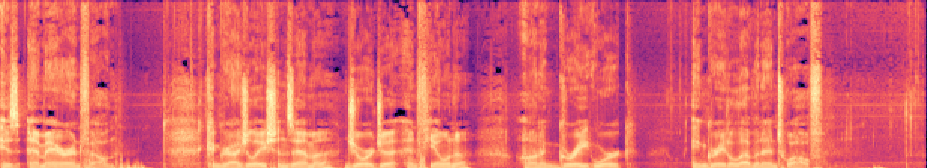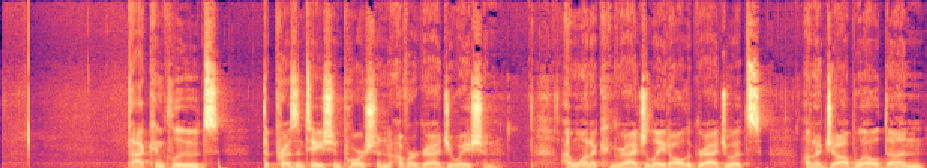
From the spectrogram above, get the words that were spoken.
is Emma Ehrenfeld. Congratulations, Emma, Georgia, and Fiona, on a great work in grade 11 and 12. That concludes the presentation portion of our graduation. I want to congratulate all the graduates on a job well done,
